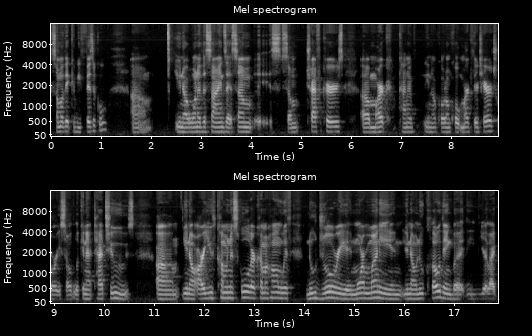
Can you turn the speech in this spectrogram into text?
some of it could be physical. Um, you know, one of the signs that some some traffickers uh, mark kind of you know quote unquote mark their territory. So looking at tattoos um, you know our youth coming to school or coming home with new jewelry and more money and you know new clothing? But you're like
